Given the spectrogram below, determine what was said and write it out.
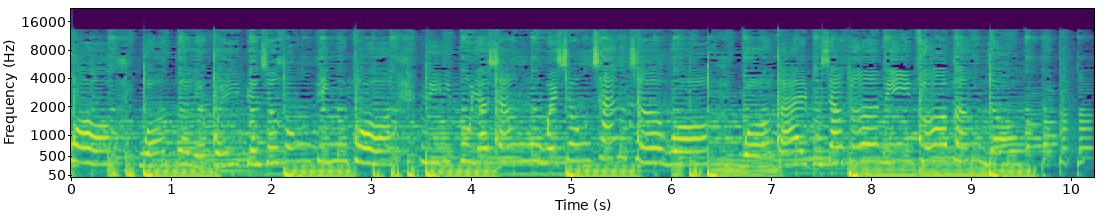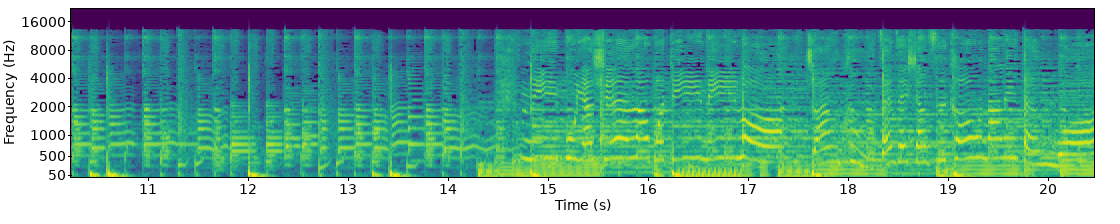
我我的脸会变成红苹果你不要像无尾熊缠着我我还不想和你做朋友。你不要学老婆迪尼罗装酷站在巷子口那里等我。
